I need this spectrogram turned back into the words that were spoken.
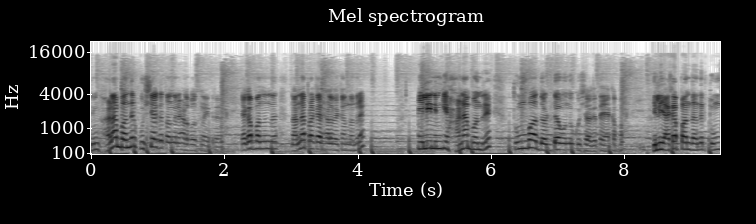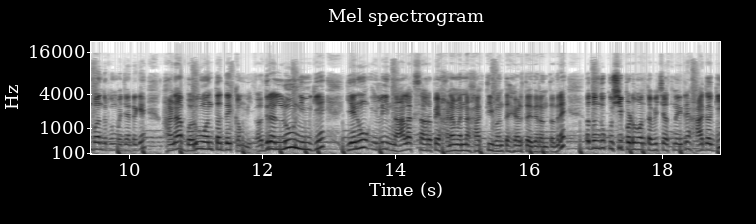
ನಿಮ್ಗೆ ಹಣ ಬಂದರೆ ಖುಷಿ ಆಗುತ್ತೆ ಅಂತಲೇ ಹೇಳ್ಬೋದು ಸ್ನೇಹಿತರೆ. ಯಾಕಪ್ಪ ಅಂತಂದ್ರೆ ನನ್ನ ಪ್ರಕಾರ ಹೇಳ್ಬೇಕಂತಂದರೆ ಇಲ್ಲಿ ನಿಮಗೆ ಹಣ ಬಂದರೆ ತುಂಬ ದೊಡ್ಡ ಒಂದು ಖುಷಿ ಆಗುತ್ತೆ. ಯಾಕಪ್ಪ? ಇಲ್ಲಿ ಯಾಕಪ್ಪ ಅಂತಂದರೆ ತುಂಬ ಅಂದರೆ ತುಂಬ ಜನರಿಗೆ ಹಣ ಬರುವಂಥದ್ದೇ ಕಮ್ಮಿ. ಅದರಲ್ಲೂ ನಿಮಗೆ ಏನು ಇಲ್ಲಿ ನಾಲ್ಕು ಸಾವಿರ ರೂಪಾಯಿ ಹಣವನ್ನು ಹಾಕ್ತೀವಿ ಅಂತ ಹೇಳ್ತಾ ಇದ್ದಾರೆ ಅಂತಂದರೆ ಅದೊಂದು ಖುಷಿ ಪಡುವಂಥ ವಿಚಾರ ಇದ್ದರೆ ಹಾಗಾಗಿ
